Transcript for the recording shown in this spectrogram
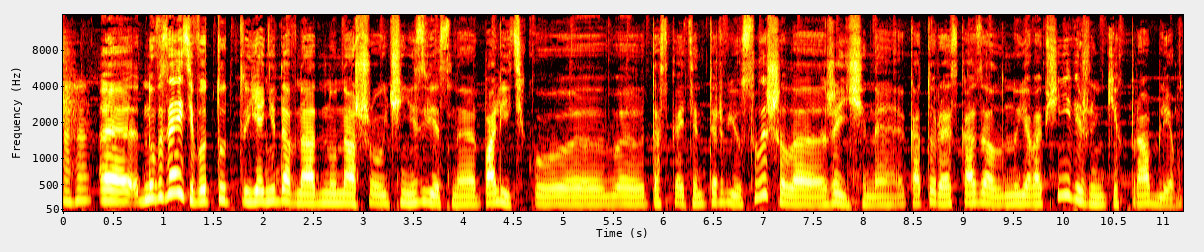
верно. Мгм. Э, ну, вы знаете, вот тут я недавно одну нашу очень известную политику, э, э, так сказать, интервью слышала женщины, которая сказала, ну, я вообще не вижу никаких проблем.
